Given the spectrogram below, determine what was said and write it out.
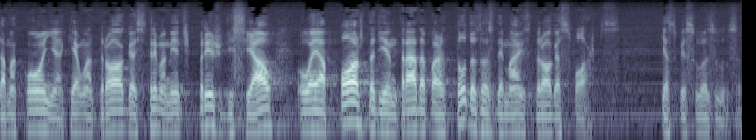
da maconha, que é uma droga extremamente prejudicial ou é a porta de entrada para todas as demais drogas fortes que as pessoas usam.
